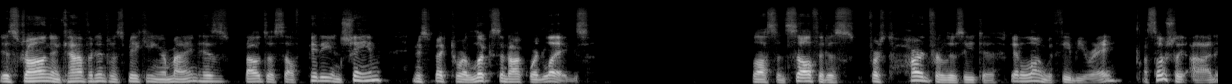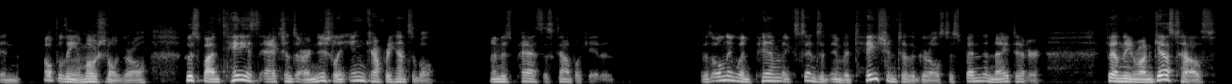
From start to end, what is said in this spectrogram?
is strong and confident when speaking her mind, has bouts of self pity and shame in respect to her looks and awkward legs. Lost in self, it is first hard for Lucy to get along with Phoebe Ray, a socially odd and openly emotional girl whose spontaneous actions are initially incomprehensible and whose past is complicated. It is only when Pim extends an invitation to the girls to spend the night at her family run guest house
